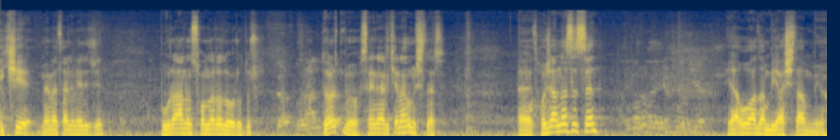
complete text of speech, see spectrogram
İki Mehmet Ali Meric'in. Burak'ın sonlara doğrudur. Dört mü o? Seni erken almışlar. Evet. Hocam nasılsın? Ya o adam bir yaşlanmıyor.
